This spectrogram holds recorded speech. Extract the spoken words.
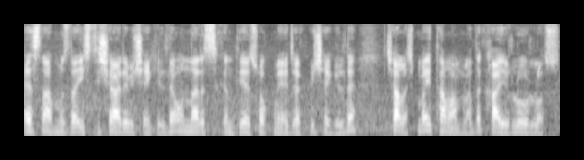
Esnafımız da istişare bir şekilde onları sıkıntıya sokmayacak bir şekilde çalışmayı tamamladık. Hayırlı uğurlu olsun.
